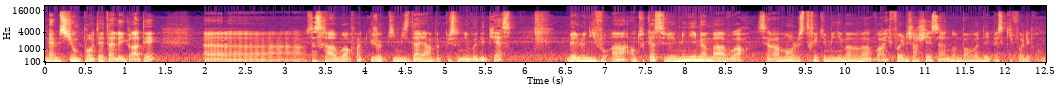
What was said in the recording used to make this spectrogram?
Même si on pourrait peut-être aller gratter. Euh, ça serait à voir. Il que j'optimise derrière un peu plus au niveau des pièces. Mais le niveau 1, en tout cas, c'est le minimum à avoir. C'est vraiment le strict minimum à avoir. Il faut aller chercher, c'est un nombre one des pièces qu'il faut aller prendre.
